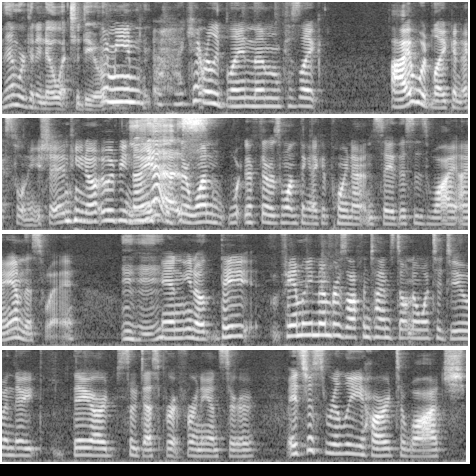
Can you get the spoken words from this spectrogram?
then we're gonna know what to do. Mm-hmm. I mean, I can't really blame them because, like, I would like an explanation. You know, it would be nice if there one if there was one thing I could point out and say this is why I am this way. mm-hmm. And you know, they family members oftentimes don't know what to do, and they they are so desperate for an answer. It's just really hard to watch.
